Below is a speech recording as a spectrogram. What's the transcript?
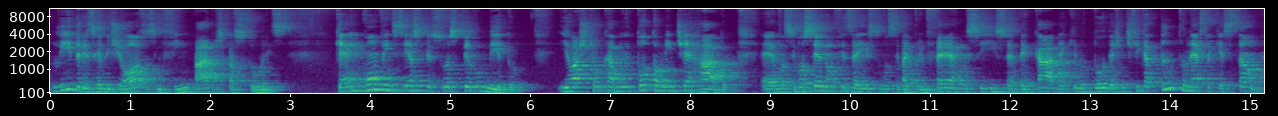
líderes religiosos, enfim, padres, pastores, querem convencer as pessoas pelo medo. E eu acho que é um caminho totalmente errado. É, se você não fizer isso, você vai para o inferno, se isso é pecado, é aquilo todo. A gente fica tanto nessa questão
